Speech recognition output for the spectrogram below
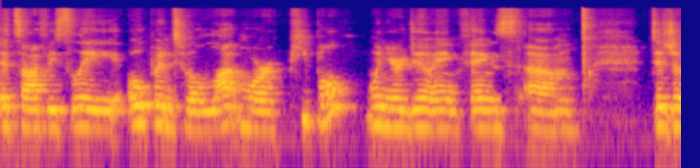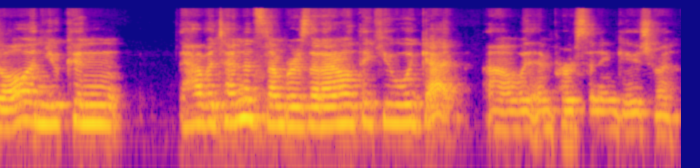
it's obviously open to a lot more people when you're doing things um, digital and you can have attendance numbers that i don't think you would get uh, with in-person engagement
